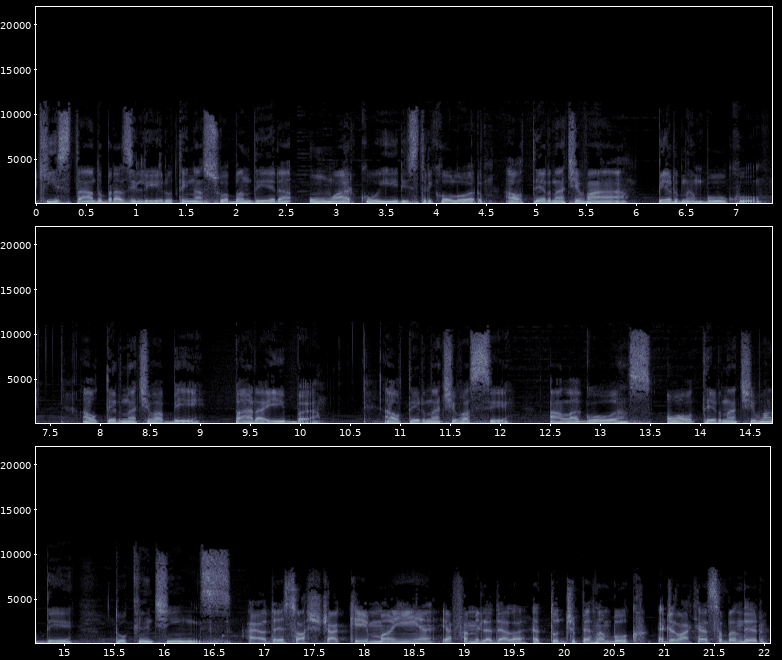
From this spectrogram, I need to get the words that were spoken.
Que estado brasileiro tem na sua bandeira um arco-íris tricolor? Alternativa A, Pernambuco. Alternativa B, Paraíba. Alternativa C, Alagoas. Ou alternativa D, Tocantins. Aí eu dei sorte, já que Maninha e a família dela é tudo de Pernambuco. É de lá que é essa bandeira.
